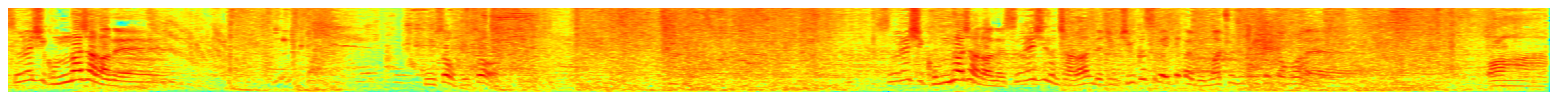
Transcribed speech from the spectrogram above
쓰레쉬 겁나 잘하네. 궁 써, 궁 써. 쓰레쉬 겁나 잘하네. 쓰레쉬는 잘하는데 지금 징크스가 이때까지 못 맞춰주고 있었던 거네. 와.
